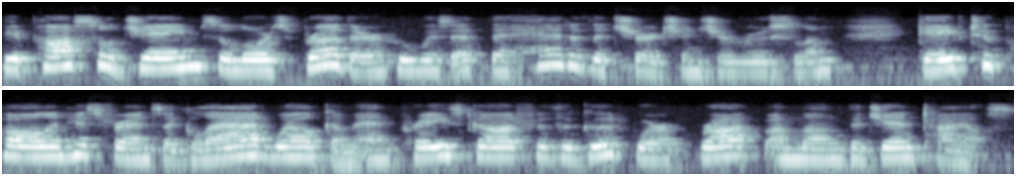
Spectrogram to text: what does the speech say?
The apostle James, the Lord's brother, who was at the head of the church in Jerusalem, gave to Paul and his friends a glad welcome and praised God for the good work wrought among the Gentiles.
